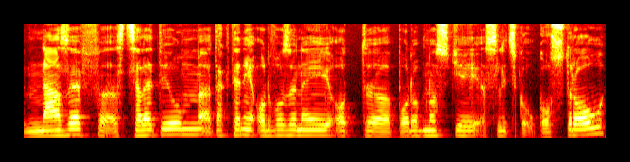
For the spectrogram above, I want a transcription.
Název Sceletium, tak ten je odvozený od podobnosti s lidskou kostrou.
